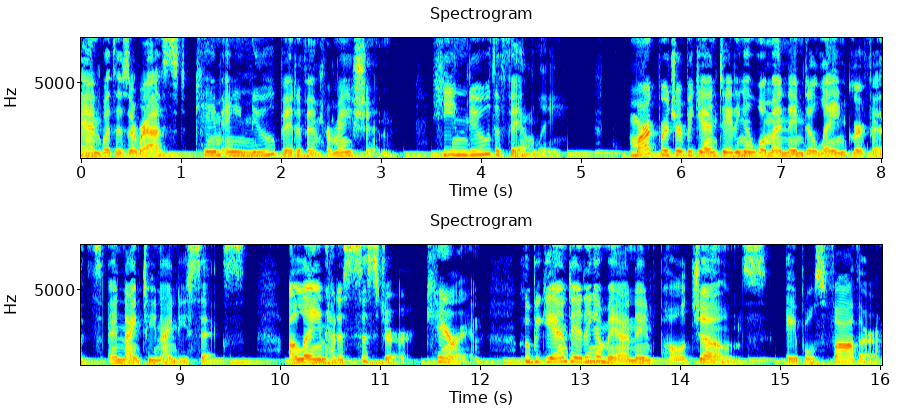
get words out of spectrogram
And with his arrest came a new bit of information. He knew the family. Mark Bridger began dating a woman named Elaine Griffiths in 1996. Elaine had a sister, Karen, who began dating a man named Paul Jones, April's father.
